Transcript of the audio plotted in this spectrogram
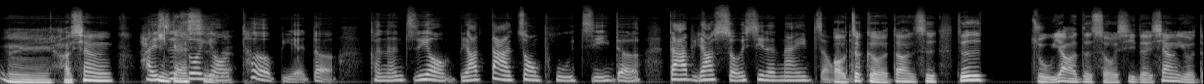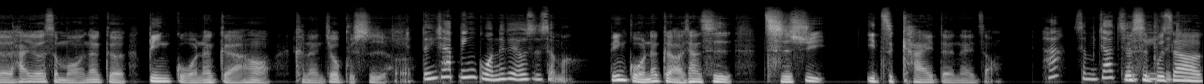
嗯，好像还是说有特别的，可能只有比较大众普及的，大家比较熟悉的那一种。哦，这个倒是就是主要的熟悉的，像有的还有什么那个冰果那个啊，哈，可能就不适合。等一下，冰果那个又是什么？冰果那个好像是持续一直开的那种。哈？什么叫就是不知道？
